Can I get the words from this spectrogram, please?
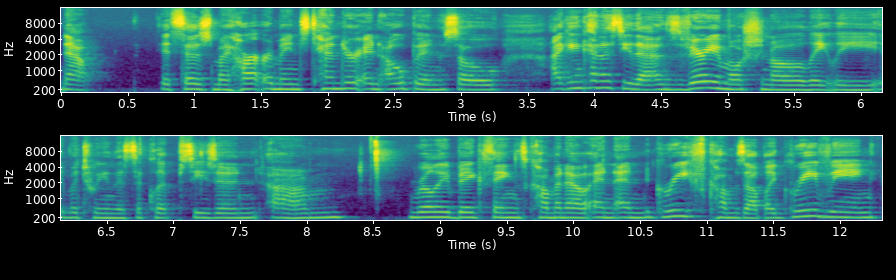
Now, it says my heart remains tender and open, so I can kind of see that. It's very emotional lately in between this eclipse season. Um, really big things coming out, and and grief comes up, like grieving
